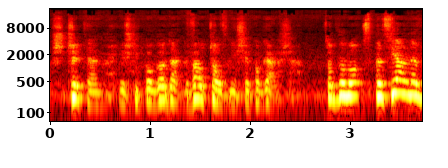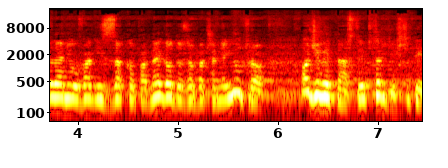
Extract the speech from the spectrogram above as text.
szczytem, jeśli pogoda gwałtownie się pogarsza. To było specjalne wydanie uwagi z Zakopanego. Do zobaczenia jutro o 19.45.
